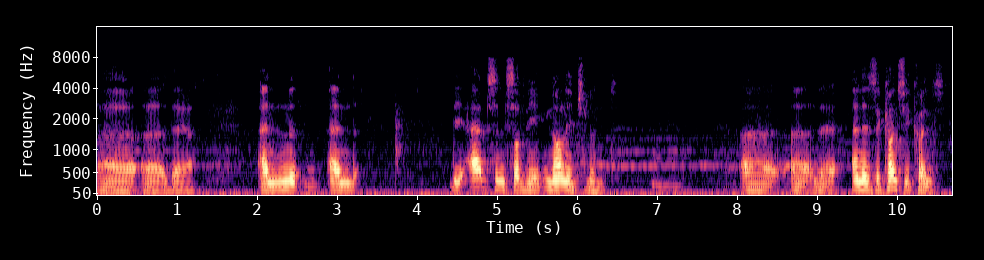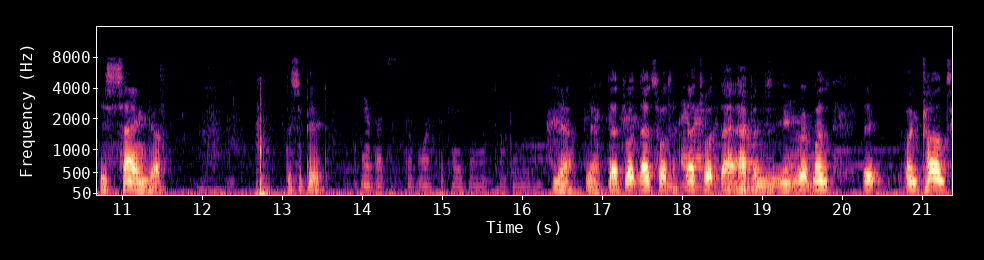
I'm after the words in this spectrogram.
uh, uh, there, and and the absence of the acknowledgement uh, uh, there, and as a consequence, his sangha disappeared. Yeah, that's that was the case I was talking about. Yeah, yeah. That's what. That's what. That's what that happens. You, yeah. one, uh, one can't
